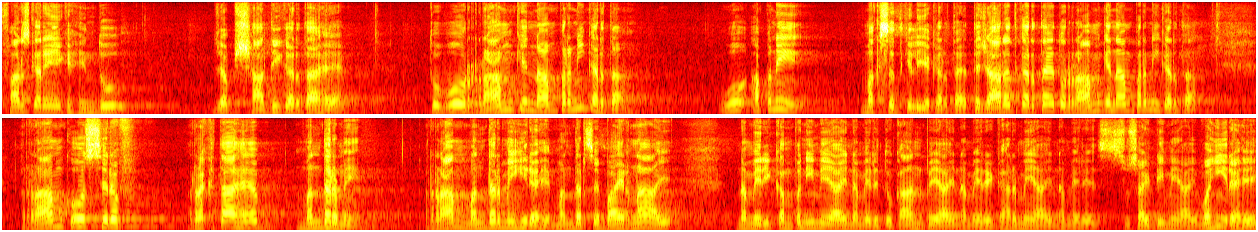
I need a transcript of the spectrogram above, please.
فرض کریں ایک ہندو جب شادی کرتا ہے تو وہ رام کے نام پر نہیں کرتا، وہ اپنے مقصد کے لیے کرتا ہے، تجارت کرتا ہے تو رام کے نام پر نہیں کرتا۔ رام کو صرف رکھتا ہے مندر میں، رام مندر میں ہی رہے، مندر سے باہر نہ آئے، نہ میری کمپنی میں آئے، نہ میرے دکان پہ آئے، نہ میرے گھر میں آئے، نہ میرے سوسائٹی میں آئے، وہیں رہے۔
